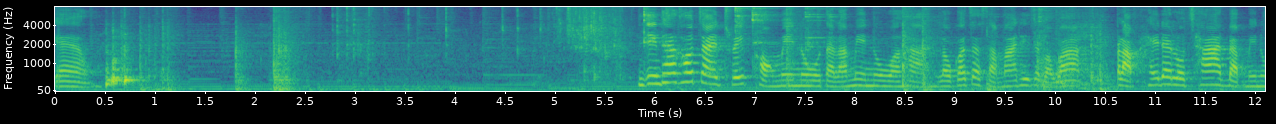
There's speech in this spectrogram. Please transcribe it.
แก้ว จริงๆ ถ้าเข้าใจทริคของเมนูแต่ละเมนูอะค่ะ เราก็จะสามารถที่จะแบบว่าปรับให้ได้รสชาติแบบเมนู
